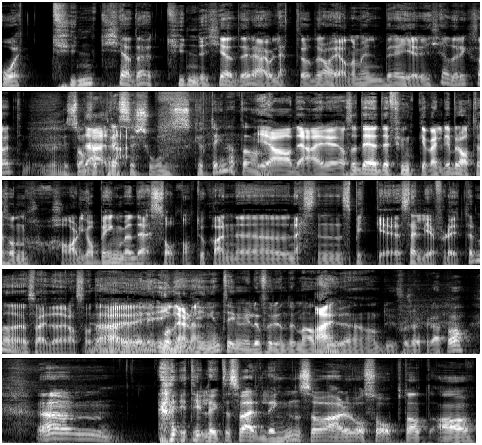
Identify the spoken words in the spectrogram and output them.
og et tynt kjede. Tynne kjeder er jo lettere å dra gjennom enn bredere kjeder. ikke sant? Litt sånn for presisjonskutting, dette? da? Ja, det, er, altså det, det, funker veldig bra til sånn hard jobbing, men det er sånn at du kan uh, nesten spikke seljefløyter med det sverdet der. altså. Det er ja, imponerende. Ingen, ingenting vil forundre meg at du, at du, forsøker deg på. Um, I tillegg til sverdlengden så er du også opptatt av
